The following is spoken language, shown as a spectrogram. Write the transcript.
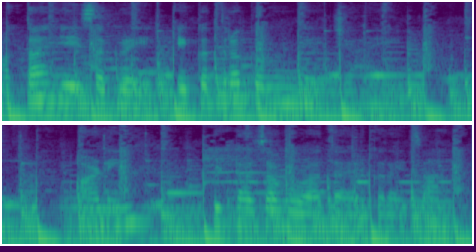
आता हे सगळे एकत्र करून घ्यायचे आहे आणि पिठाचा गोळा तयार करायचा आहे.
